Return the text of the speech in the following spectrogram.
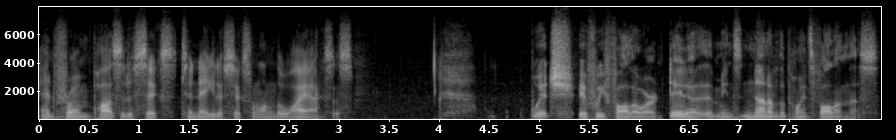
and from positive 6 to negative 6 along the y-axis which if we follow our data, that means none of the points fall on this.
